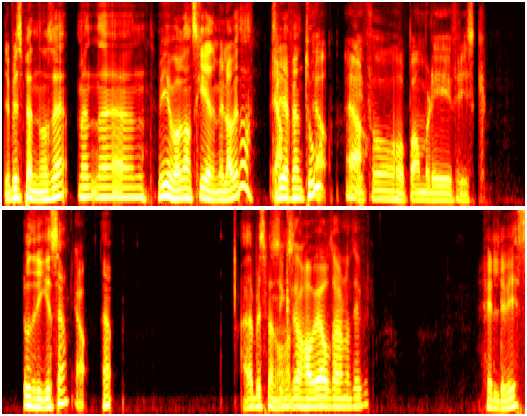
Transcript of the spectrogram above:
Det blir spennende å se. Men uh, vi var ganske enige med laget, da. 3-5-2. Ja, Vi får håpe han blir frisk. Rodriges, ja. Ja. ja. Det blir Hvis ikke så har vi alternativer. Heldigvis.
